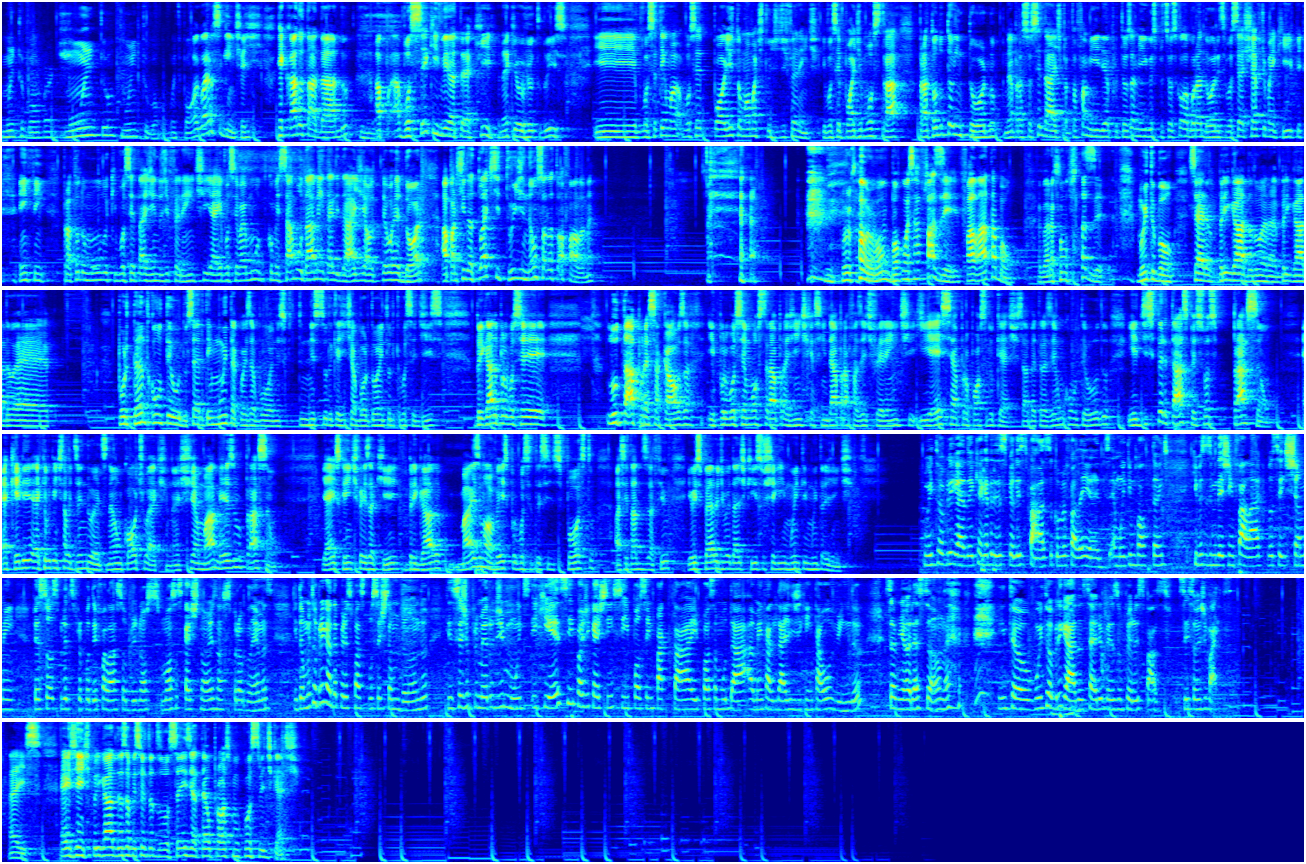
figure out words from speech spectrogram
Muito bom, muito, muito bom, muito bom. Agora é o seguinte, a gente, recado tá dado. A, a- você que veio até aqui, né, que ouviu tudo isso, e você tem uma, você pode tomar uma atitude diferente e você pode mostrar para todo o teu entorno, né, para a sociedade, para tua família, para teus amigos, para seus colaboradores, se você é chefe de uma equipe, enfim, para todo mundo que você tá agindo diferente e aí você vai começar a mudar a mentalidade ao teu redor a partir da tua atitude, não só da tua fala, né? Por favor, vamos, vamos começar a fazer. Falar tá bom. Agora vamos fazer. Muito bom. Sério, obrigado, Luana. Obrigado é, por tanto conteúdo. Sério, tem muita coisa boa nisso, nisso tudo que a gente abordou, em tudo que você disse. Obrigado por você lutar por essa causa e por você mostrar pra gente que assim dá pra fazer diferente e essa é a proposta do cast, sabe? É trazer um conteúdo e despertar as pessoas pra ação. É, aquele, é aquilo que a gente estava dizendo antes, né? Um call to action, né? Chamar mesmo pra ação. E é isso que a gente fez aqui. Obrigado mais uma vez por você ter se disposto a aceitar o desafio e eu espero de verdade que isso chegue em muita e muita gente. Muito obrigada, eu que agradeço pelo espaço, como eu falei antes. É muito importante que vocês me deixem falar, que vocês chamem pessoas pretas para poder falar sobre nossos, nossas questões, nossos problemas. Então, muito obrigada pelo espaço que vocês estão dando, que seja o primeiro de muitos e que esse podcast em si possa impactar e possa mudar a mentalidade de quem tá ouvindo. Essa é a minha oração, né? Então, muito obrigada, sério mesmo, pelo espaço. Vocês são demais. É isso. É isso, gente. Obrigado. Deus abençoe todos vocês e até o próximo Construidcast.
